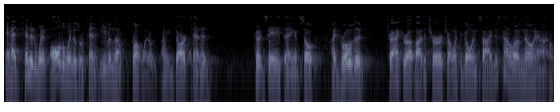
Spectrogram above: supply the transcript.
It had tinted wind. All the windows were tinted, even the front window. I mean, dark tinted. Couldn't see anything. And so I drove the tractor up by the church. I went to go inside, just kind of let them know, hey,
